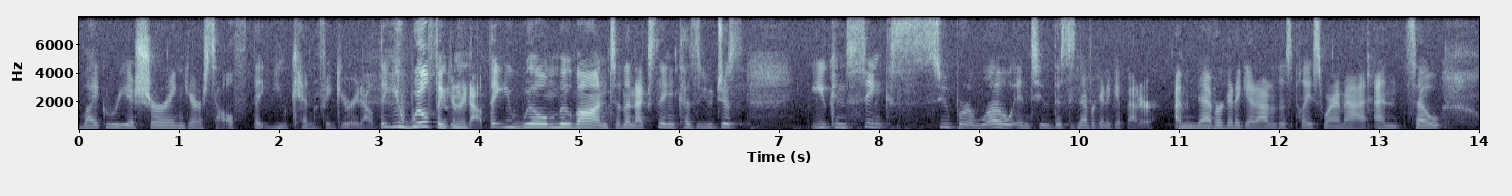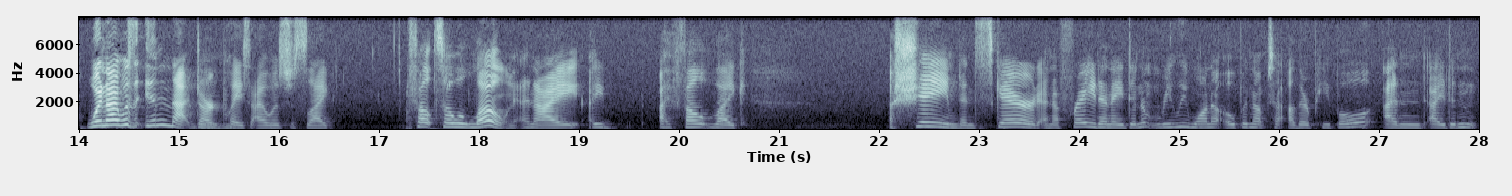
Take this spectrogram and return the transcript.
like reassuring yourself that you can figure it out, that you will figure it out, that you will move on to the next thing because you just you can sink super low into this is never going to get better. I'm mm-hmm. never going to get out of this place where I'm at. And so when I was in that dark mm-hmm. place, I was just like felt so alone and I I I felt like ashamed and scared and afraid and I didn't really want to open up to other people and I didn't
